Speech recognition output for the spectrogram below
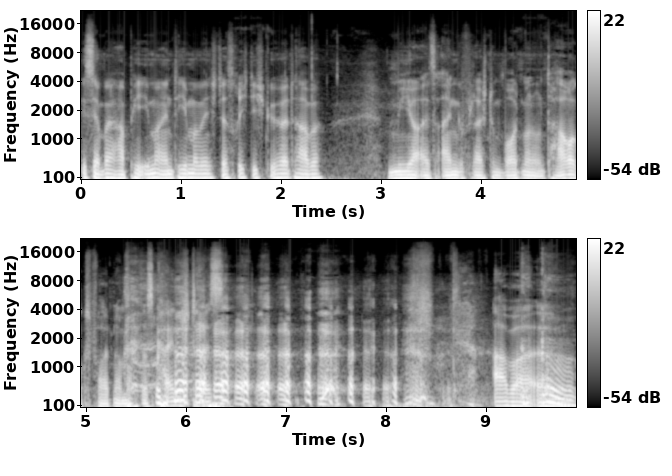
ist ja bei HP immer ein Thema, wenn ich das richtig gehört habe. Mir als eingefleischtem Wortmann und Tarox-Partner macht das keinen Stress. Aber ähm,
